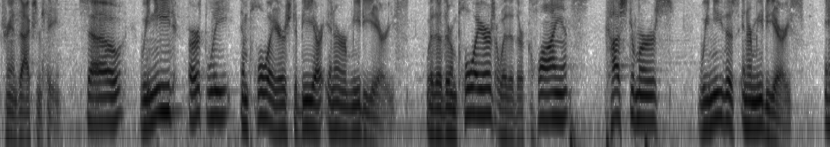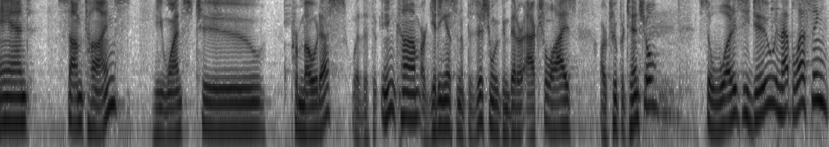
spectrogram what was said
transaction fee. So we need earthly employers to be our intermediaries, whether they're employers or whether they're clients, customers. We need those intermediaries. And sometimes he wants to promote us, whether through income or getting us in a position where we can better actualize our true potential. So, what does he do in that blessing?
